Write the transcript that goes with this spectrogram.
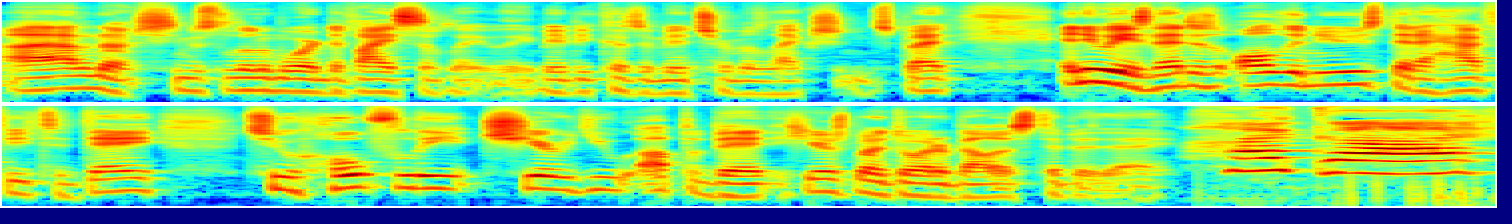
Uh, I don't know. It seems a little more divisive lately, maybe because of midterm elections. But, anyways, that is all the news that I have for you today to hopefully cheer you up a bit. Here's my daughter Bella's tip of the day. Hi guys.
